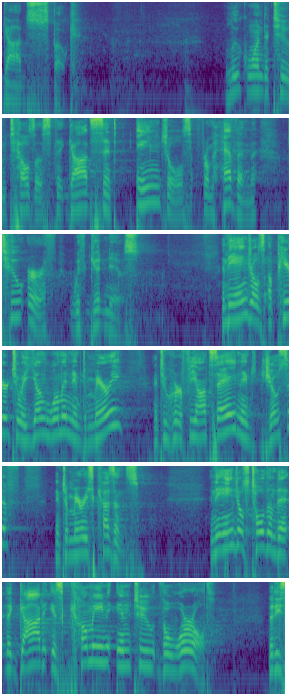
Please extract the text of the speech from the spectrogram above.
God spoke. Luke 1 to 2 tells us that God sent angels from heaven to earth with good news. And the angels appeared to a young woman named Mary and to her fiance named Joseph and to Mary's cousins. And the angels told them that, that God is coming into the world, that he's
